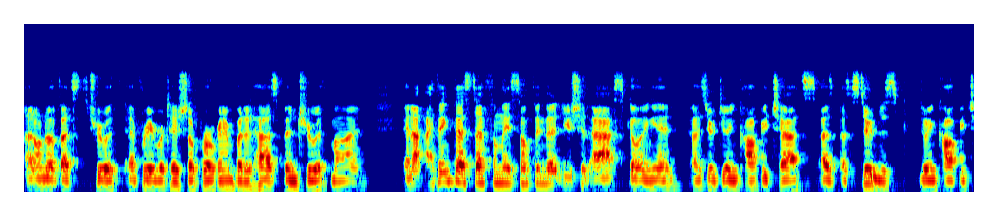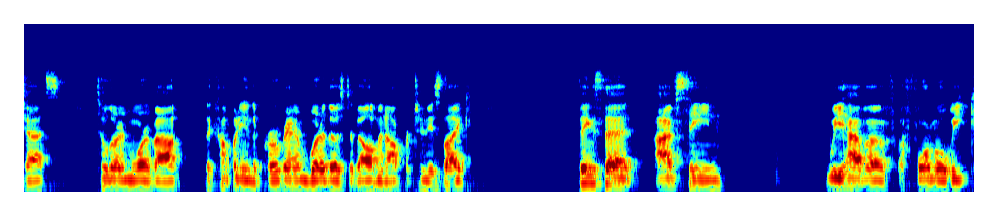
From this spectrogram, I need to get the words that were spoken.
I don't know if that's true with every rotational program, but it has been true with mine. And I think that's definitely something that you should ask going in as you're doing coffee chats, as, as a student is doing coffee chats to learn more about the company and the program. What are those development opportunities like? Things that I've seen, we have a, a formal week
